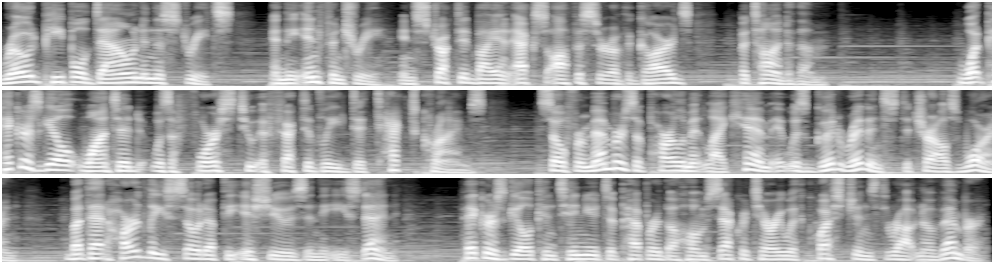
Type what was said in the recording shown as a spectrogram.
rode people down in the streets, and the infantry, instructed by an ex officer of the guards, batoned them. What Pickersgill wanted was a force to effectively detect crimes. So, for members of parliament like him, it was good riddance to Charles Warren, but that hardly sewed up the issues in the East End. Pickersgill continued to pepper the Home Secretary with questions throughout November,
